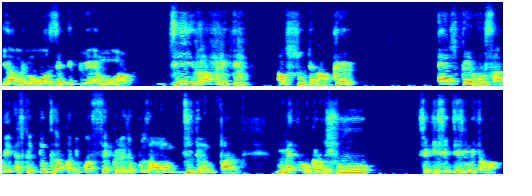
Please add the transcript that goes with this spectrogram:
Il a même osé depuis un moment dire la vérité en soutenant que est-ce que vous savez, est-ce que toute la Côte d'Ivoire sait que les opposants ont dit de ne pas mettre au grand jour ce qui se disent notamment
